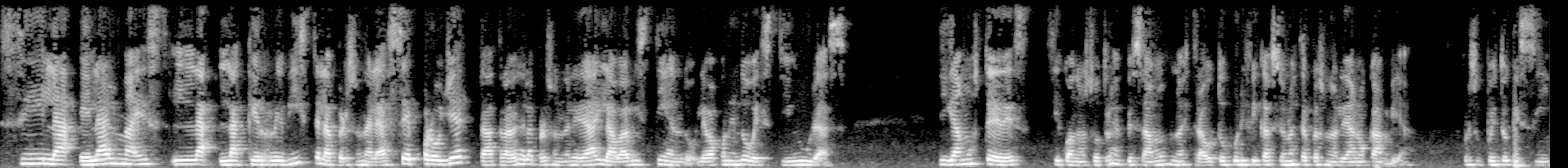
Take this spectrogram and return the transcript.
si la, el alma es la, la, que reviste la personalidad, se proyecta a través de la personalidad y la va vistiendo, le va poniendo vestiduras. Digan ustedes si cuando nosotros empezamos nuestra autopurificación, nuestra personalidad no cambia. Por supuesto que sí.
